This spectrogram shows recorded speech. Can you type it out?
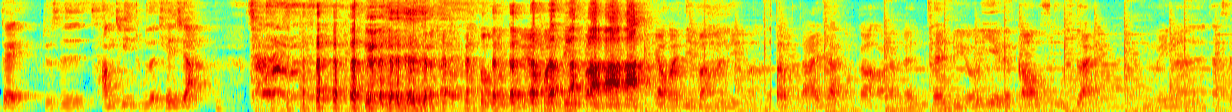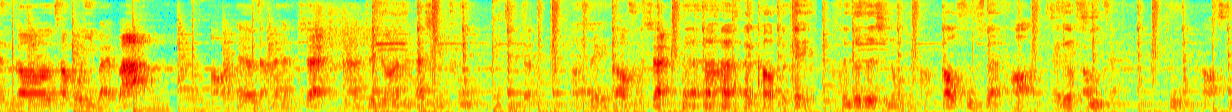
对，就是常青族的天下。那我们可能要换地方，要换地方，换地方。打一下广告好了，人称旅游业的高富帅，因为呢，他身高超过一百八，哦，他又长得很帅，那最重要的是他姓傅，对高富帅。高不可以辉哥这个形容很好高富帅啊这个富仔富啊师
